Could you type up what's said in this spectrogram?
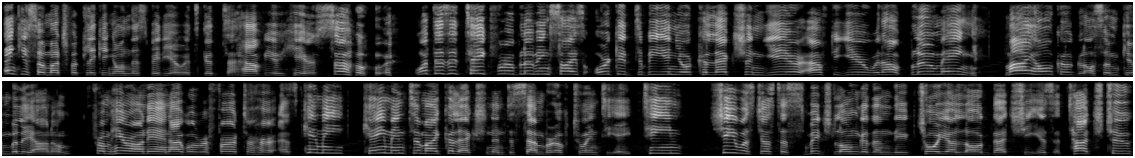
Thank you so much for clicking on this video. It's good to have you here. So, what does it take for a blooming size orchid to be in your collection year after year without blooming? My Holcoglossum kimberlianum, from here on in I will refer to her as Kimmy, came into my collection in December of 2018. She was just a smidge longer than the Cholla log that she is attached to,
